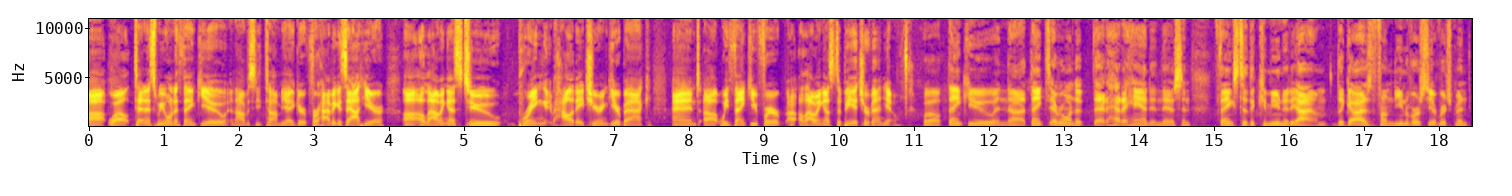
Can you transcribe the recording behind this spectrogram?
Uh, well, Dennis, we want to thank you and obviously Tom Yeager for having us out here, uh, allowing us to bring holiday cheering gear back, and uh, we thank you for uh, allowing us to be at your venue. Well, thank you, and uh, thanks everyone that, that had a hand in this, and thanks to the community. I, um, the guys from the University of Richmond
